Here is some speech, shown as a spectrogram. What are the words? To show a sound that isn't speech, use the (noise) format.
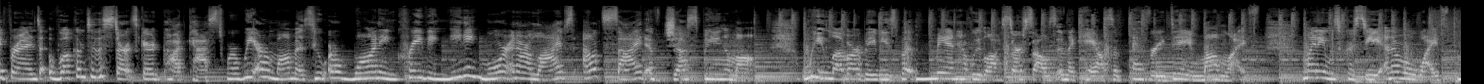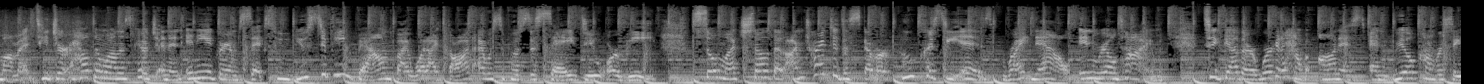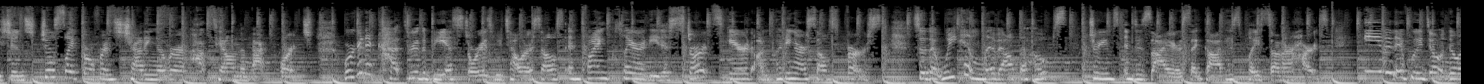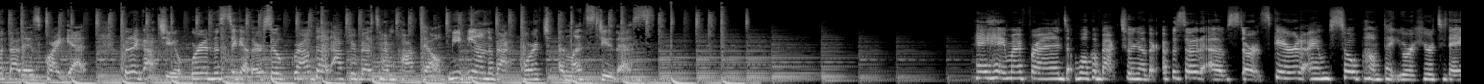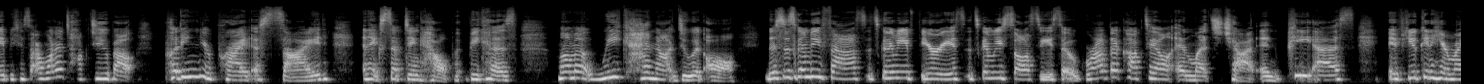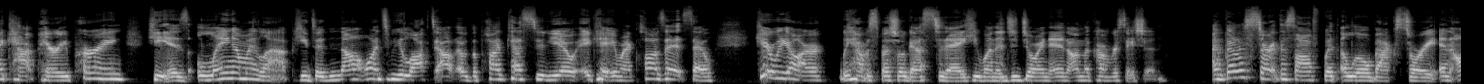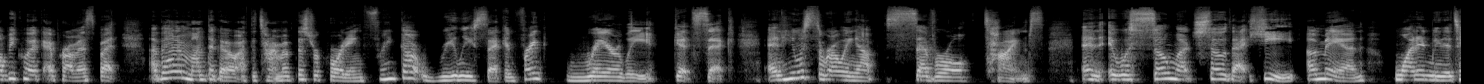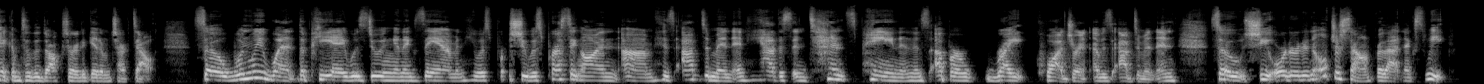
Hey, friends, welcome to the Start Scared podcast, where we are mamas who are wanting, craving, needing more in our lives outside of just being a mom. We love our babies, but man, have we lost ourselves in the chaos of everyday mom life. My name is Christy, and I'm a wife, mama, teacher, health and wellness coach, and an Enneagram 6 who used to be bound by what I thought I was supposed to say, do, or be. So much so that I'm trying to discover who Christy is right now in real time. Together, we're going to have honest and real conversations, just like girlfriends chatting over a cocktail on the back porch. We're going to cut through the BS stories we tell ourselves and find clarity to start scared on putting ourselves first so that we can live out the hopes, dreams, and desires that God has placed on our hearts even if we don't know what that is quite yet. But I got you. We're in this together. So grab that after bedtime cocktail, meet me on the back porch, and let's do this. Hey, hey, my friend. Welcome back to another episode of Start Scared. I am so pumped that you are here today because I want to talk to you about putting your pride aside and accepting help because Mama, we cannot do it all. This is going to be fast. It's going to be furious. It's going to be saucy. So grab that cocktail and let's chat. And P.S. If you can hear my cat Perry purring, he is laying on my lap. He did not want to be locked out of the podcast studio, aka my closet. So here we are. We have a special guest today. He wanted to join in on the conversation. I've got to start this off with a little backstory, and I'll be quick, I promise. But about a month ago, at the time of this recording, Frank got really sick, and Frank rarely gets sick. And he was throwing up several times. And it was so much so that he, a man, wanted me to take him to the doctor to get him checked out. So when we went, the PA was doing an exam and he was, she was pressing on um, his abdomen and he had this intense pain in his upper right quadrant of his abdomen. And so she ordered an ultrasound for that next week.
